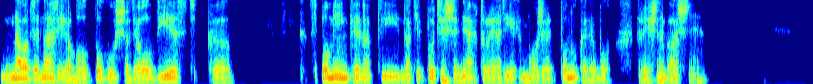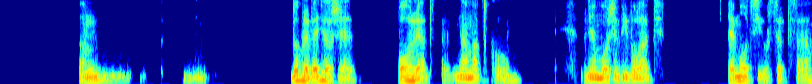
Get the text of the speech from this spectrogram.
navadzať na hriech, alebo ho pokúšať, alebo viesť k spomienke na, tý, na tie potešenia, ktoré hriech môže ponúkať, alebo hriešne vášne. On dobre vedel, že pohľad na matku v ňom môže vyvolať emóciu srdca,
